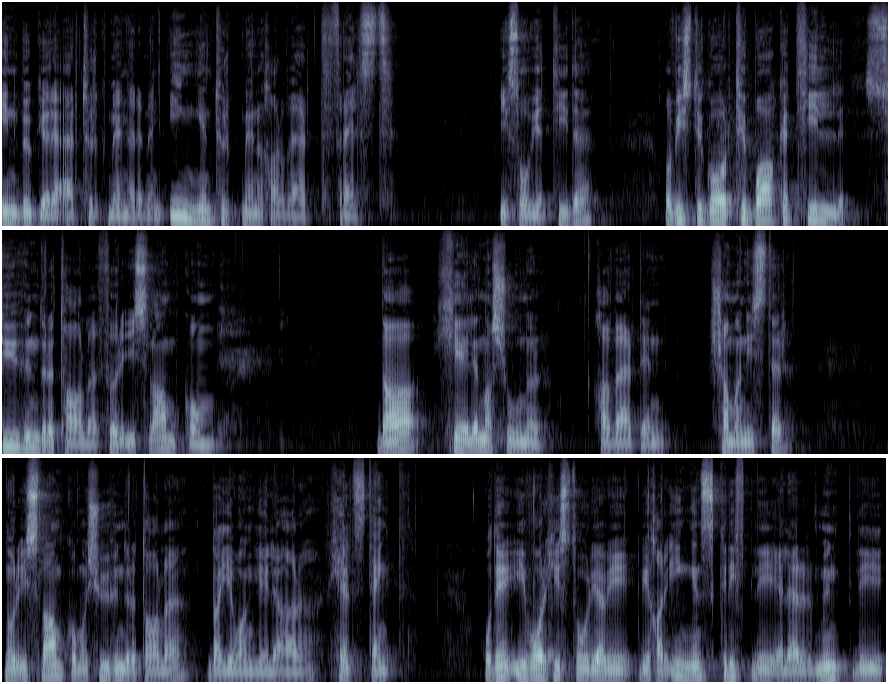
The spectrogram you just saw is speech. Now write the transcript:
innbyggere er turkmenere, men ingen turkmenere har vært frelst i sovjettiden. Og hvis du går tilbake til 700-tallet, før islam kom, da hele nasjoner har vært en sjamanister. Når islam kom på 700-tallet, da evangeliet er helt stengt. Og det i vår historie vi, vi har ingen skriftlig eller muntlig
